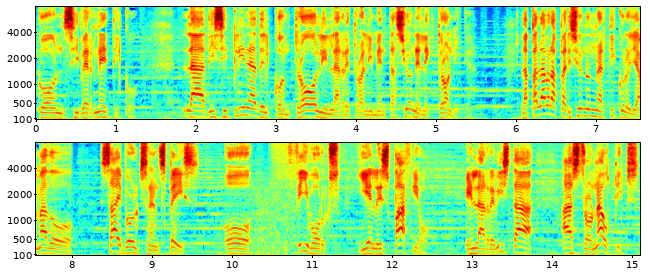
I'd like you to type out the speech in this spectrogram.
con cibernético la disciplina del control y la retroalimentación electrónica. La palabra apareció en un artículo llamado Cyborgs and Space o Cyborgs y el espacio en la revista Astronautics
